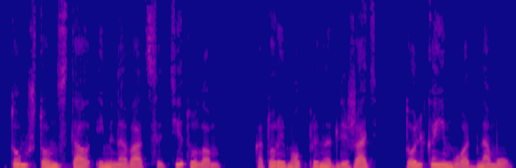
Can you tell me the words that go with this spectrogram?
в том, что он стал именоваться титулом, который мог принадлежать только ему одному.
